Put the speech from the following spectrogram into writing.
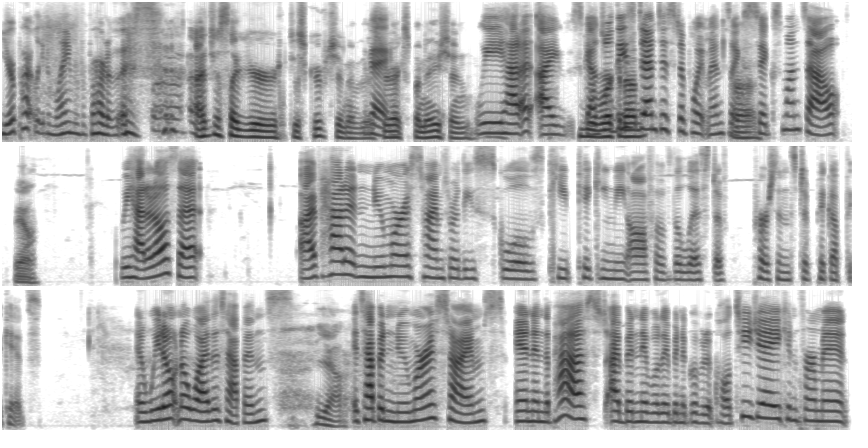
you're partly to blame for part of this. I just like your description of this, Okay. your explanation. we had a, I scheduled these on- dentist appointments like Uh, six months out. yeah. We had it all set. I've had it numerous times where these schools keep kicking me off of the list of persons to pick up the kids. And we don't know why this happens. Yeah. It's happened numerous times. And in the past, I've been able to, been able to call TJ, confirm it.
